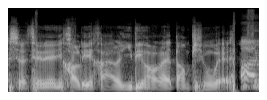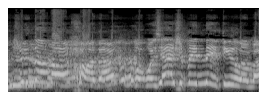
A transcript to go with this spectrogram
小甜甜你好厉害了，一定要来当评委啊！真的吗？好的，我我现在是被内定了吗？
